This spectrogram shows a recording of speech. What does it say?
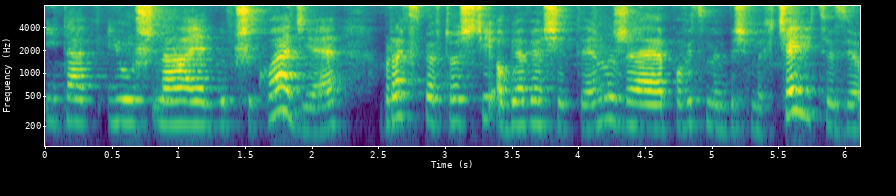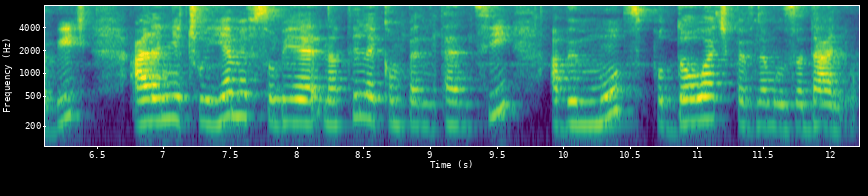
I tak już na jakby przykładzie brak sprawczości objawia się tym, że powiedzmy byśmy chcieli coś zrobić, ale nie czujemy w sobie na tyle kompetencji, aby móc podołać pewnemu zadaniu.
